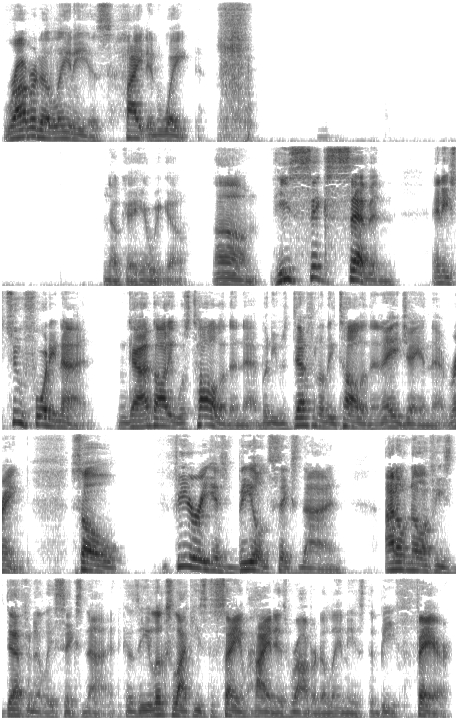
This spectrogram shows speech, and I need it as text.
Robert Helenius, height and weight. Okay, here we go. Um, he's six seven and he's 249. Okay, I thought he was taller than that, but he was definitely taller than AJ in that ring. So Fury is build six nine. I don't know if he's definitely six nine because he looks like he's the same height as Robert Helenius, to be fair.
